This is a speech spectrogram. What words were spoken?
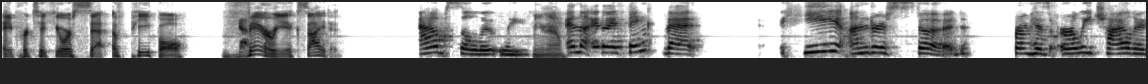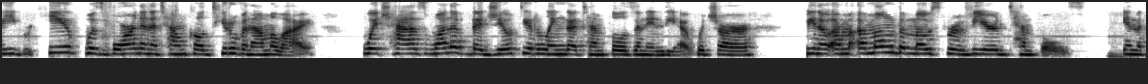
a particular set of people very excited. Absolutely. You know, And, and I think that he understood from his early childhood. He, he was born in a town called Tiruvannamalai, which has one of the Jyotirlinga temples in India, which are, you know, um, among the most revered temples Hmm. in the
